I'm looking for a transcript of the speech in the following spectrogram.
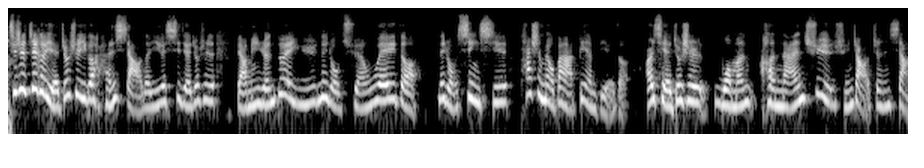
其实这个也就是一个很小的一个细节，就是表明人对于那种权威的那种信息，他是没有办法辨别的。而且就是我们很难去寻找真相，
